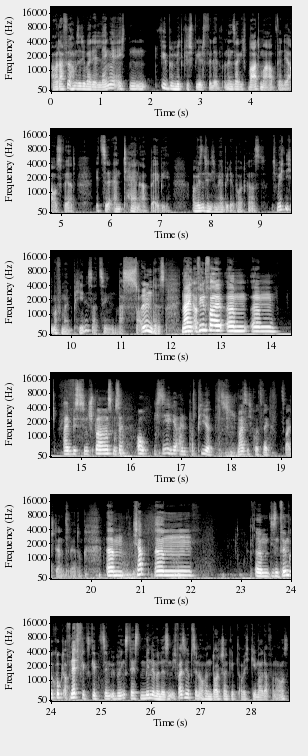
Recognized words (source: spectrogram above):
Aber dafür haben sie dir bei der Länge echt ein übel mitgespielt, Philipp. Und dann sage ich, warte mal ab, wenn der ausfährt. It's a antenna, baby. Aber wir sind ja nicht im Happy Day Podcast. Ich möchte nicht immer von meinem Penis erzählen. Was soll denn das? Nein, auf jeden Fall ähm, ähm, ein bisschen Spaß. Muss ja oh, ich sehe hier ein Papier. Das schmeiße ich kurz weg. Zwei Sterne Bewertung. Ähm, ich habe ähm, ähm, diesen Film geguckt. Auf Netflix gibt es den übrigens. Der ist Minimalism. Ich weiß nicht, ob es den auch in Deutschland gibt, aber ich gehe mal davon aus.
